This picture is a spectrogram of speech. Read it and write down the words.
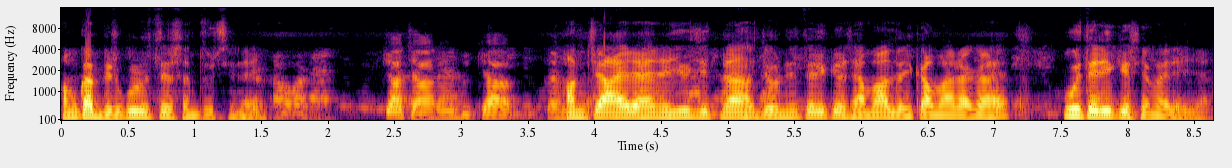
हमका बिल्कुल उससे संतुष्टि नहीं। क्या चाह रहे हैं? अभी क्या हम चाह रहे हैं जितना जौनी तरीके से हमारा लड़का मारा गया है उस तरीके से मरे जाए?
